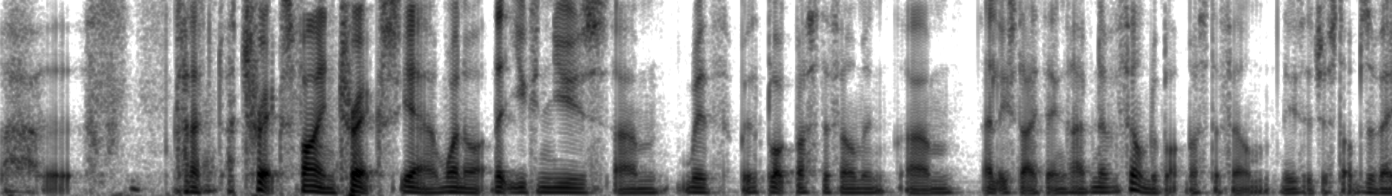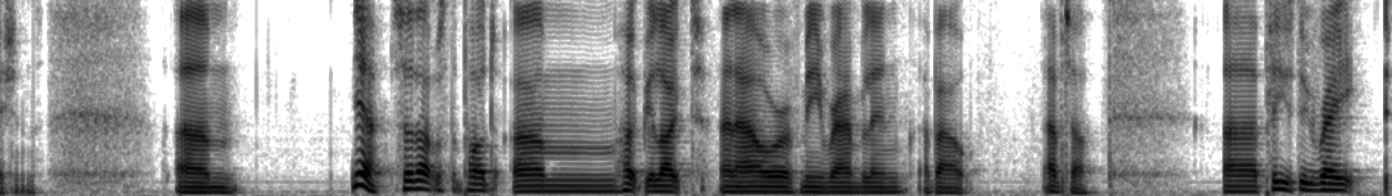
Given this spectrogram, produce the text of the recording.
kind of uh, tricks, fine tricks, yeah, why not? That you can use um, with with blockbuster filming. Um, at least I think I've never filmed a blockbuster film. These are just observations. Um, yeah, so that was the pod. Um, hope you liked an hour of me rambling about Avatar. Uh, please do rate,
